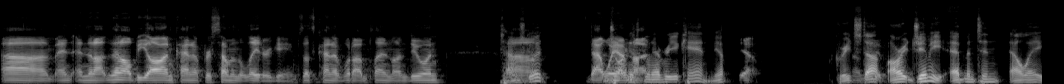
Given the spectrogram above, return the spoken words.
Um, and, and then I'll, then I'll be on kind of for some of the later games. That's kind of what I'm planning on doing. Sounds Um, good. That way I'm not. whenever you can. Yep. Yeah. Great Sounds stuff. good. All right, Jimmy, Edmonton, LA.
